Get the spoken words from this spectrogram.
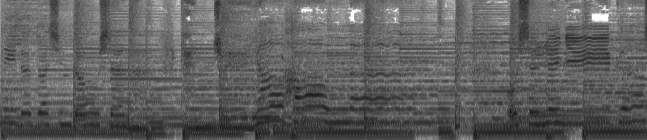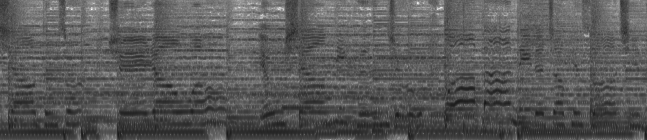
你的短信都删了，感觉要好了。陌生人一个小动作，却让我又想你很久。我把你的照片锁起了，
